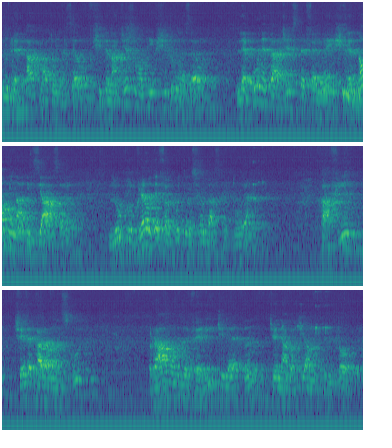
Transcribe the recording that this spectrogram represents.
îndreptat la Dumnezeu și din acest motiv și Dumnezeu le pune pe aceste femei și le nominalizează, lucru greu de făcut în Sfânta Scriptură, ca fiind cele care au născut ramurile, fericile în genealogia Mântuitorului.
